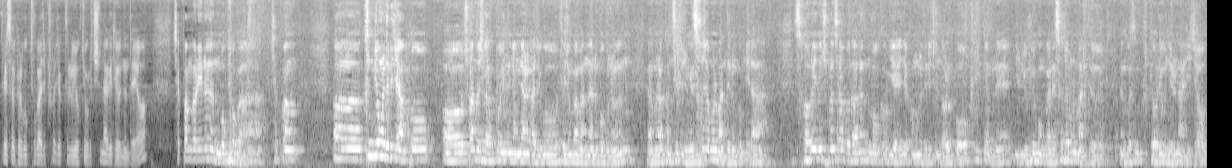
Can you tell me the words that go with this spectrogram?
그래서 결국 두 가지 프로젝트를 의욕적으로 추진하게 되었는데요. 책방거리는 목표가 책방 어, 큰 비용을 들이지 않고 어, 초안도시가 갖고 있는 역량을 가지고 대중과 만나는 부분은 어, 문화 컨텐츠 중에 서점을 만드는 겁니다. 서울에 있는 출판사보다는 뭐 거기에 이제 건물들이 좀 넓고 크기 때문에 이 유휴 공간에 서점을 만드는 것은 그렇게 어려운 일은 아니죠.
